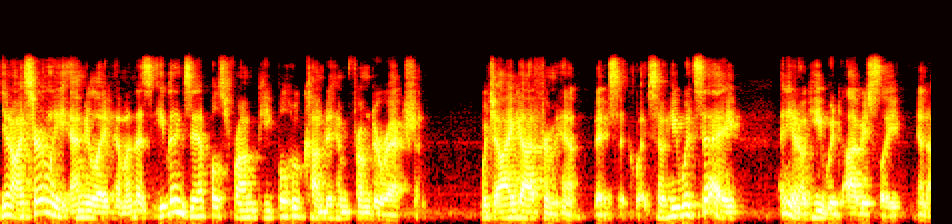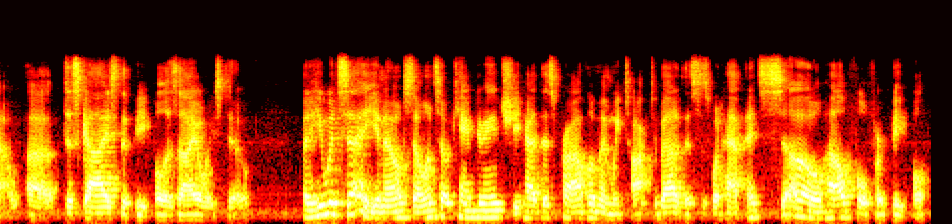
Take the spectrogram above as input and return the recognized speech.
you know i certainly emulate him on this. Even examples from people who come to him from direction which i got from him basically. So he would say and you know he would obviously you know uh, disguise the people as i always do. But he would say you know so and so came to me and she had this problem and we talked about it. This is what happened. It's so helpful for people.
